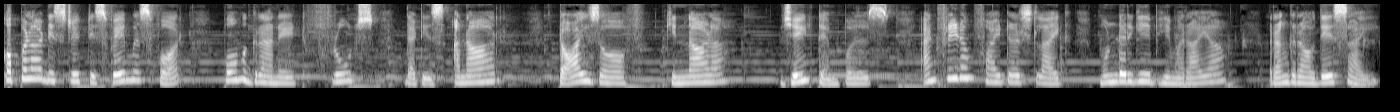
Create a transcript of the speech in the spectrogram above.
Koppala district is famous for pomegranate fruits that is anar, toys of Kinnala, Jain temples, and freedom fighters like Mundargi Bhimaraya, Rangarao Desai.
